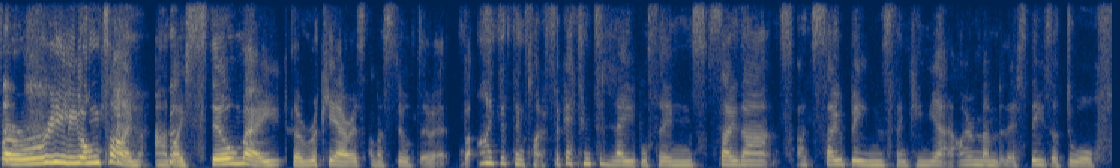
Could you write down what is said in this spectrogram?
for a really long time, and I still made the rookie errors, and I still do it. But I did things like forgetting to label things so that I'd sow beans, thinking, "Yeah, I remember this. These are dwarf,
